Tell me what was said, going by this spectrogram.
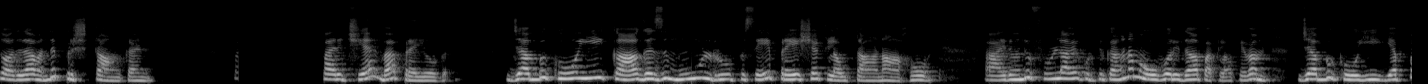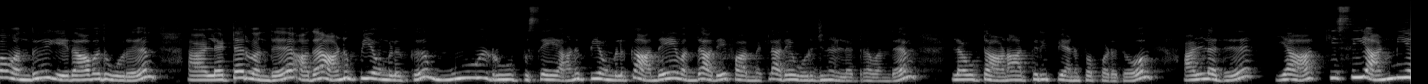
ஸோ அதுதான் வந்து பிருஷ்டாங்கன் परिचय व प्रयोग जब कोई कागज़ मूल रूप से प्रेषक लौटाना हो ஆஹ் இது வந்து ஃபுல்லாகவே கொடுத்துருக்காங்க. நம்ம ஒவ்வொரு இதாக பார்க்கலாம் ஓகேவா ஜப்பு கோயி எப்போ வந்து ஏதாவது ஒரு லெட்டர் வந்து அதை அனுப்பியவங்களுக்கு மூல் ரூப் சே அனுப்பியவங்களுக்கு அதே வந்து அதே ஃபார்மேட்டில் அதே ஒரிஜினல் லெட்டரை வந்து லவுட்டானா திருப்பி அனுப்பப்படுதோ? அல்லது யா கிசி அந்நிய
